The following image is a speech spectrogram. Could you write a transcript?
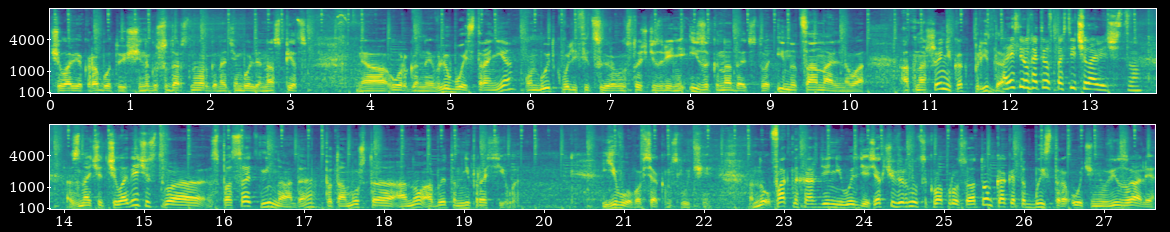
человек, работающий на государственные органы, а тем более на спецорганы в любой стране, он будет квалифицирован с точки зрения и законодательства, и национального отношения как предатель. А если он хотел спасти человечество? Значит, человечество спасать не надо, потому что оно об этом не просило. Его, во всяком случае. Но факт нахождения его здесь. Я хочу вернуться к вопросу о том, как это быстро очень увязали.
